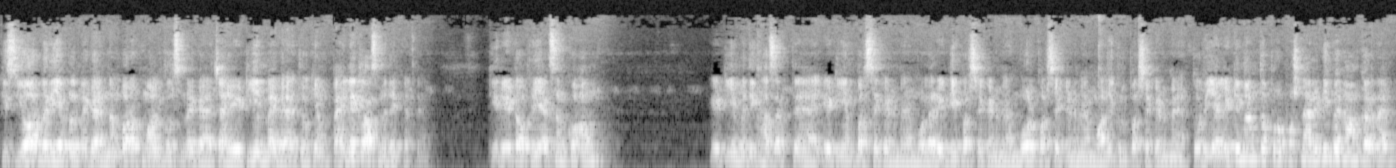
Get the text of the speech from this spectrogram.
किसी और वेरिएबल में गए नंबर ऑफ़ मॉलिक्यूल्स में गए, चाहे एटीएम में गए, जो कि हम पहले क्लास में देखे थे, कि रेट ऑफ़ रिएक्शन को हम एटीएम में दिखा सकते हैं एटीएम पर सेकंड में मोलरिटी पर सेकंड में मोल पर सेकंड में मॉलिक्यूल पर सेकंड में। तो रियलिटी में हम तो प्रोपोर्शनैलिटी पे काम कर रहे हैं।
